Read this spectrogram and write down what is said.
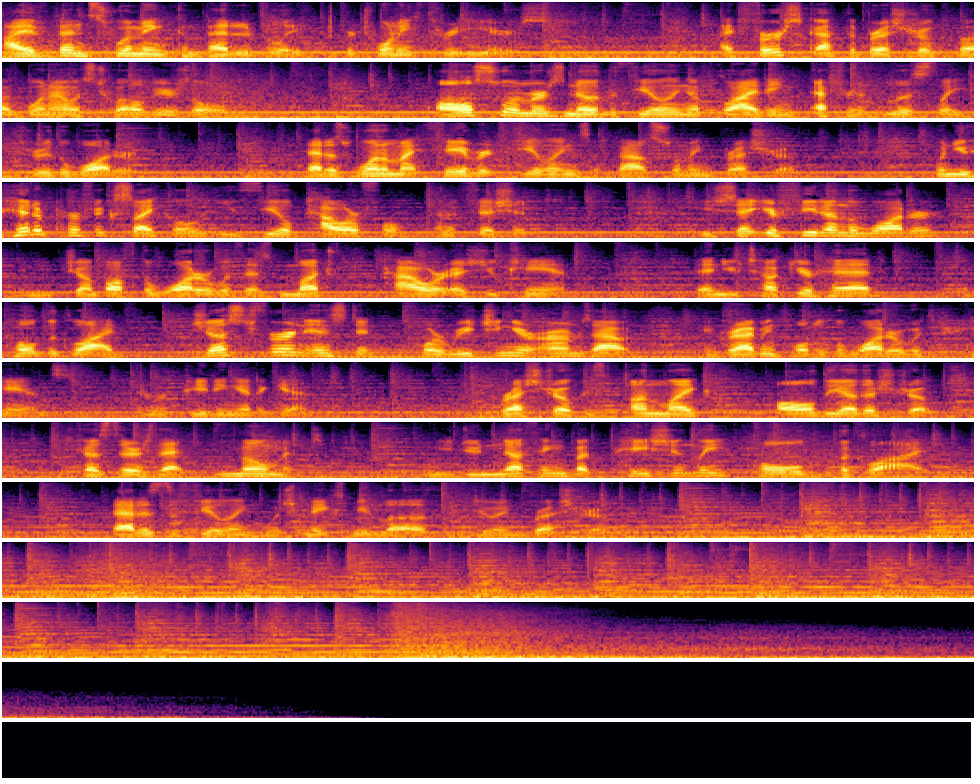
I've been swimming competitively for 23 years. I first got the breaststroke bug when I was 12 years old. All swimmers know the feeling of gliding effortlessly through the water. That is one of my favorite feelings about swimming breaststroke. When you hit a perfect cycle, you feel powerful and efficient. You set your feet on the water and you jump off the water with as much power as you can. Then you tuck your head and hold the glide just for an instant before reaching your arms out and grabbing hold of the water with your hands and repeating it again. Breaststroke is unlike all the other strokes because there's that moment when you do nothing but patiently hold the glide. That is the feeling which makes me love doing breaststroke.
